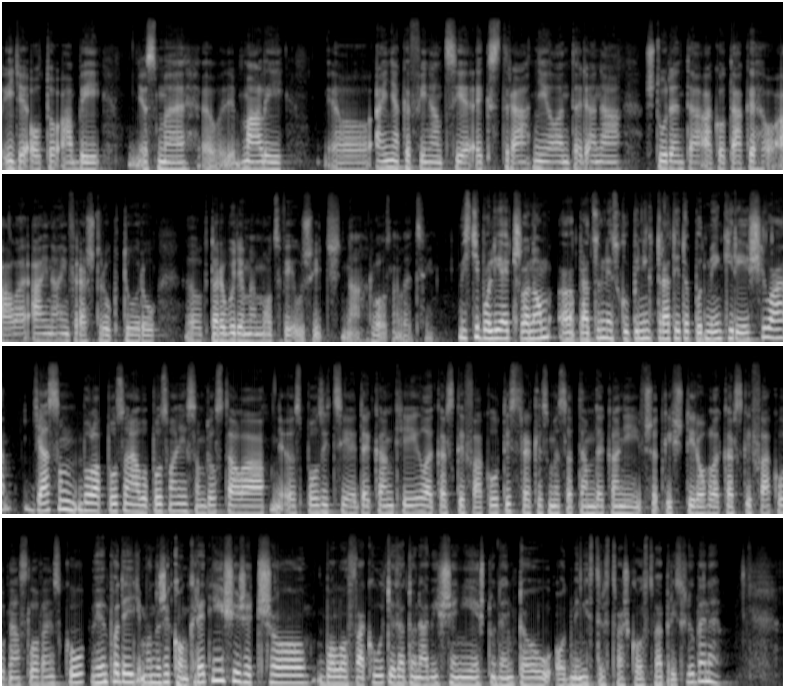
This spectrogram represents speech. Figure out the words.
ide o to, aby sme e, mali aj nejaké financie extra, nielen teda na študenta ako takého, ale aj na infraštruktúru, ktoré budeme môcť využiť na rôzne veci. Vy ste boli aj členom pracovnej skupiny, ktorá tieto podmienky riešila? Ja som bola pozvaná, alebo pozvanie som dostala e, z pozície dekanky lekárskej fakulty. Stretli sme sa tam dekani všetkých štyroch lekárskych fakult na Slovensku. Viem povedať možno, že konkrétnejšie, že čo bolo fakulte za to navýšenie študentov od ministerstva školstva prisľúbené?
